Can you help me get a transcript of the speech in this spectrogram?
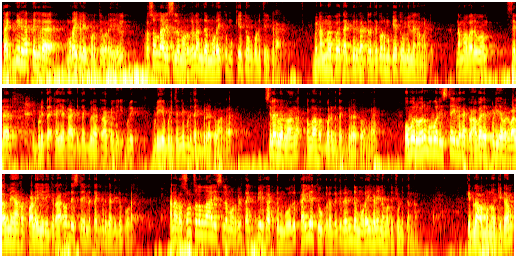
தக்பீர் கட்டுகிற முறைகளை பொறுத்தவரையில் ரசோல்லா அலிஸ்லாம் அவர்கள் அந்த முறைக்கு முக்கியத்துவம் கொடுத்திருக்கிறார் இப்போ நம்ம இப்போ தக்பீர் கட்டுறதுக்கு ஒரு முக்கியத்துவம் இல்லை நம்மகிட்ட. நம்ம வருவோம் சிலர் இப்படி த- கையை காட்டி தக்பீர் கட்டுறாக்கள் இப்படி இப்படி எப்படி செஞ்சு இப்படி தக்பீர் கட்டுவாங்க. சிலர் வருவாங்க அல்லாஹ் அக்பர் தக்பீர் கட்டுவாங்க. ஒவ்வொருவரும் ஒவ்வொரு ஸ்டைலில் கட்டுவோம் அவர் எப்படி அவர் வளமையாக பழகி இருக்கிறாரோ அந்த ஸ்டைலில் தக்பீர் கட்டிட்டு போகிறார் ஆனால் ரசூல் சல்லா அலிஸ்லாம் அவர்கள் தக்பீர் கட்டும் போது கையை தூக்குறதுக்கு ரெண்டு முறைகளை நமக்கு சொல்லி தந்தாங்க. கிப்லாவை முன்னோக்கிட்டோம்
